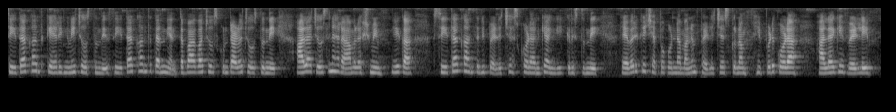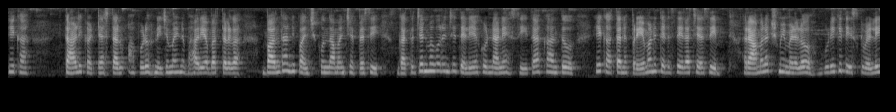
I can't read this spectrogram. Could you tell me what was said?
సీతాకాంత్ కేరింగ్ని చూస్తుంది. సీతాకాంత్ తనని ఎంత బాగా చూసుకుంటాడో చూస్తుంది. అలా చూసిన రామలక్ష్మి ఇక సీతాకాంత్ని పెళ్ళి చేసుకోవడానికి అంగీకరిస్తుంది. ఎవరికి చెప్పకుండా మనం పెళ్ళి చేసుకున్నాం. ఇప్పుడు కూడా అలాగే వెళ్ళి ఇక తాళి కట్టేస్తాను. అప్పుడు నిజమైన భార్యాభర్తలుగా బంధాన్ని పంచుకుందామని చెప్పేసి గత జన్మ గురించి తెలియకుండానే సీతాకాంత్ ఇక తన ప్రేమను తెలిసేలా చేసి రామలక్ష్మి మెడలో గుడికి తీసుకువెళ్ళి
